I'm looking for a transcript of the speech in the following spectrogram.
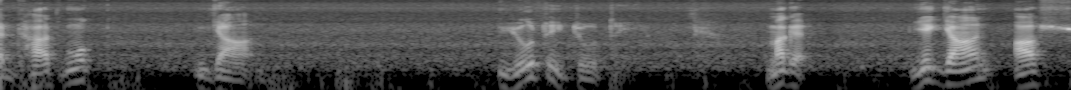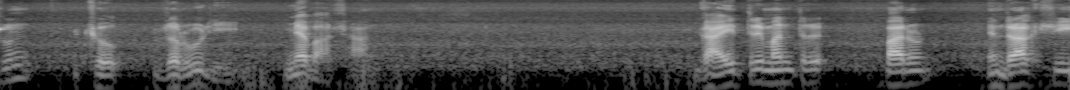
اَدھیاتمُک گیان یوٗتٕے تیوٗتٕے مگر یہِ گیان آسُن چھُ ضروٗری مےٚ باسان گایترٛی منتر پَرُن اِندراکشی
